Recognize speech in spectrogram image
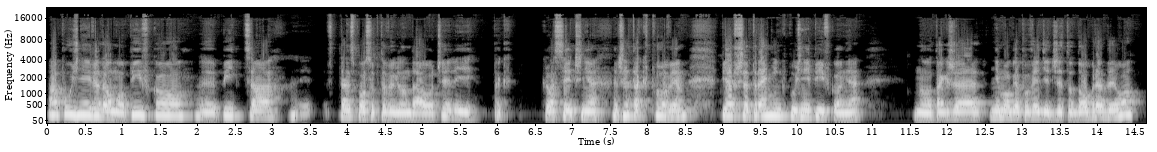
a później wiadomo, piwko, yy, pizza. W ten sposób to wyglądało, czyli tak klasycznie, że tak powiem, pierwszy trening, później piwko, nie? No, także nie mogę powiedzieć, że to dobre było.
